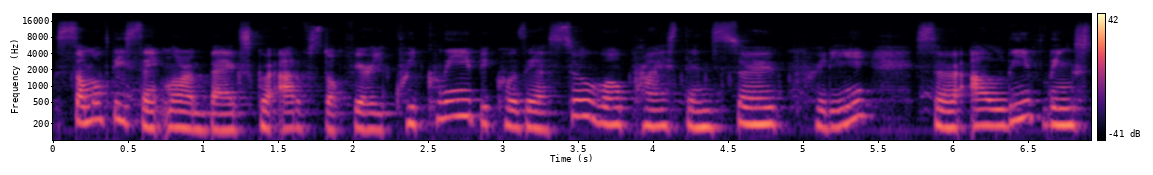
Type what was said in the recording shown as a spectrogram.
some of these Saint Laurent bags go out of stock very quickly because they are so well priced and so pretty. So I'll leave links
